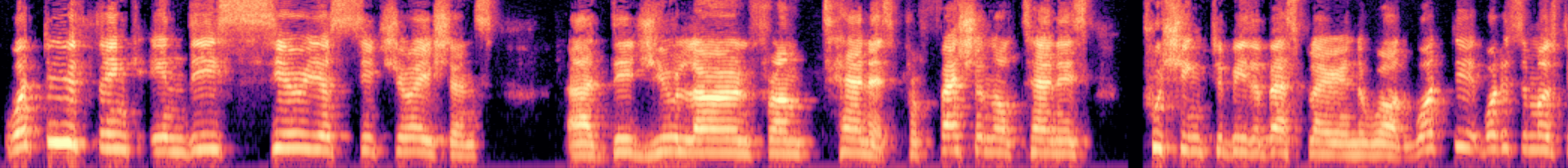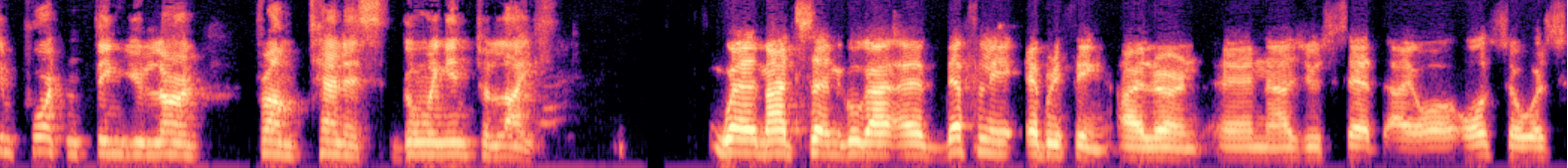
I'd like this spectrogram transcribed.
What do you think in these serious situations uh, did you learn from tennis, professional tennis, pushing to be the best player in the world? What, what is the most important thing you learned from tennis going into life? Well, Mats and Guga, uh, definitely everything I learned. And as you said, I also was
